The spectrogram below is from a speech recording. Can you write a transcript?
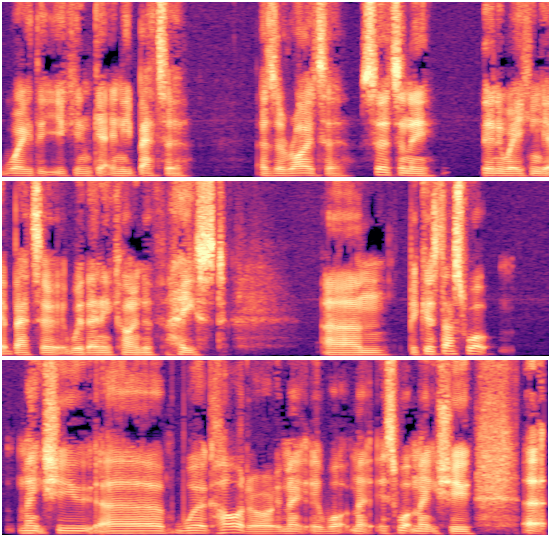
way that you can get any better as a writer. Certainly, the only way you can get better with any kind of haste, um, because that's what makes you uh, work harder, or it make, it what it's what makes you uh,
